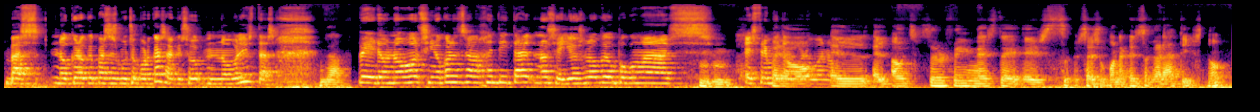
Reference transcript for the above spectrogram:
vas, no creo que pases mucho por casa, que eso no molestas. Ya. Pero no, si no conoces a la gente y tal, no sé, yo os lo veo un poco más Ujú. extremo Pero pero bueno. el, el Couchsurfing este es, se supone que es gratis, ¿no?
